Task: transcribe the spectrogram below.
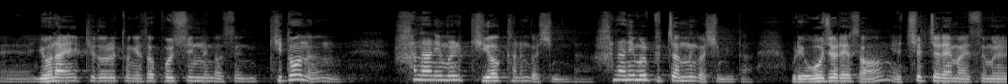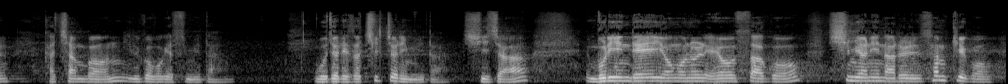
예, 요나의 기도를 통해서 볼 수 있는 것은 기도는 하나님을 기억하는 것입니다. 하나님을 붙잡는 것입니다. 우리 5절에서 7절의 말씀을 같이 한번 읽어보겠습니다. 5절에서 7절입니다. 시작. 물이 내 영혼을 에워싸고 시면이 나를 삼키고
